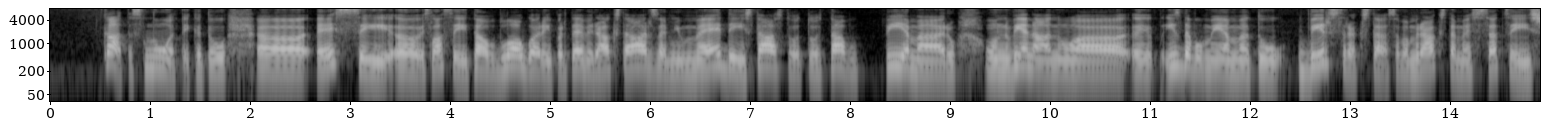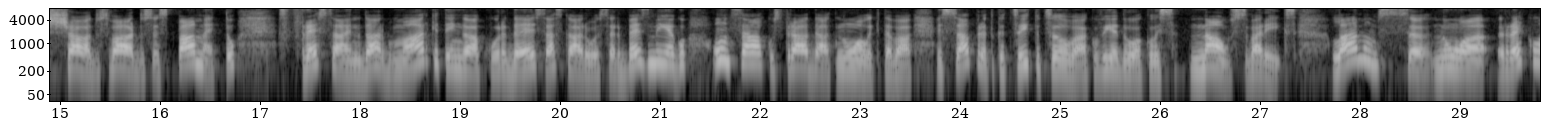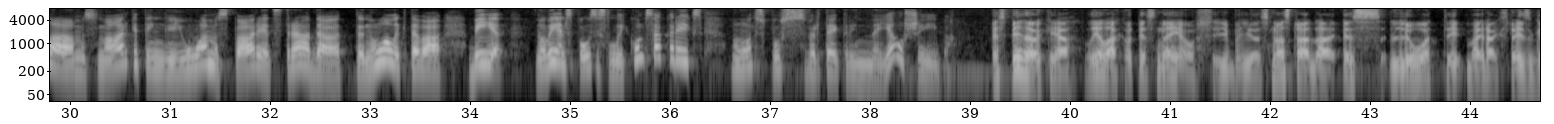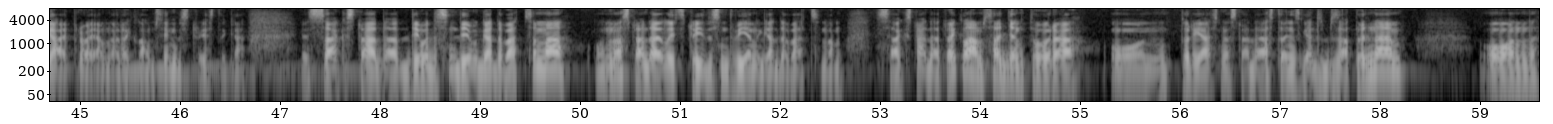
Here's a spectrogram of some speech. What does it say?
Kā tas notika? Tu uh, esi, uh, es lasīju tavu blogu, arī par tevi raksta ārzemju mēdī, stāstot to tavu piemēru. Un vienā no uh, izdevumiem tu virsrakstā savam rakstam esi sacījis šādus vārdus: Es pametu stresainu darbu mārketingā, kura dēļ saskāros ar bezmiegu un sāku strādāt noliktavā. Es sapratu, ka citu cilvēku viedoklis nav svarīgs. Lēmums no reklāmas, mārketinga jomas pāriet strādāt noliktavā bija no vienas puses likumsakarīgs, no otras puses var teikt arī nejaušība. Es pieļauju, ka jā, lielākoties nejaušība, jo es nostrādāju, es ļoti vairākas reizes gāju projām no reklāmas industrijas. Es sāku strādāt 22 gadu vecumā un nostrādāju līdz 31 gada vecumam. Sāku strādāt reklāmas aģentūrā, un tur jā, es nostrādāju 8 gadus bez atvaļinājuma. Un,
